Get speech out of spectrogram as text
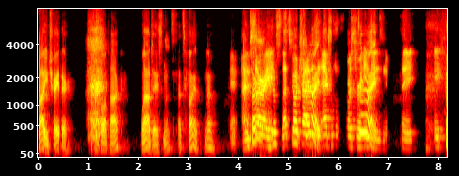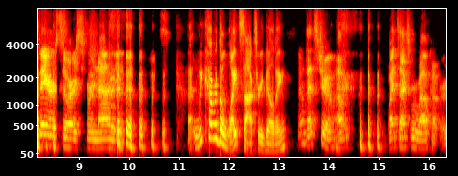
Wow, you trader. Football talk. Wow, Jason, that's that's fine. No, I'm It's all right. sorry. Just- Let's go try to be right. an excellent source for right. Indians news. A, a fair source for non. we covered the White Sox rebuilding. No, that's true. White Sox were well covered.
